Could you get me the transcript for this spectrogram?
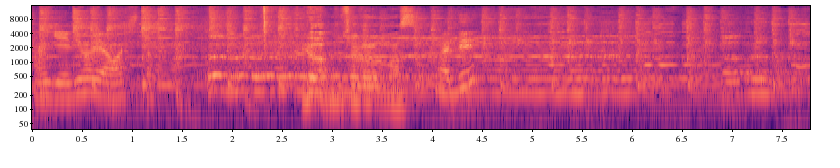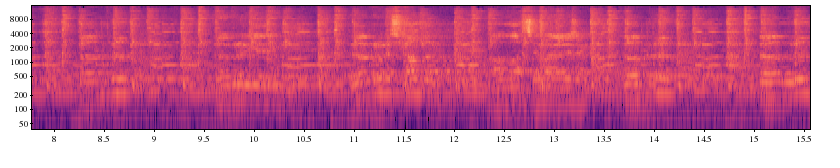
Ha, geliyor yavaştan. Yok bu sefer olmaz. Hadi. Ömrüm yedi. Ömrümüz kaldı. Allah cana verecek. Ömrüm, ömrüm,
